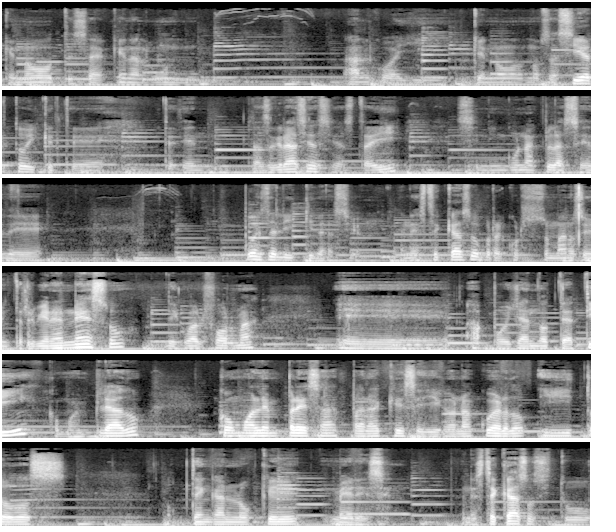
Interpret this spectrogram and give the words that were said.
que no te saquen algún algo ahí que no, no sea cierto y que te, te den las gracias y hasta ahí sin ninguna clase de pues de liquidación. En este caso, recursos humanos intervienen en eso, de igual forma eh, apoyándote a ti como empleado, como a la empresa para que se llegue a un acuerdo y todos obtengan lo que merecen. En este caso, si tú,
